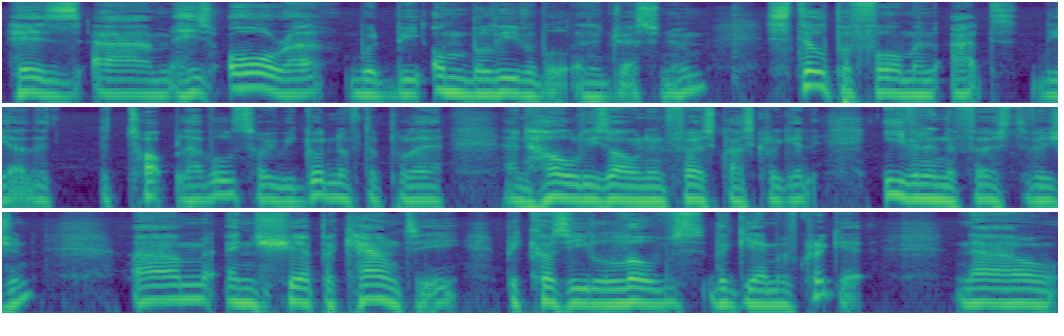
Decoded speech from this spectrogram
His um, his aura would be unbelievable in a dressing room. Still performing at the, uh, the top level, so he'd be good enough to play and hold his own in first class cricket, even in the first division, um, and shape a county because he loves the game of cricket. Now,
